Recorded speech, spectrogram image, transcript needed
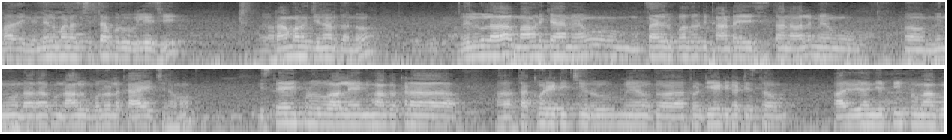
మాది నిన్నెల మండలం చిత్తాపూర్ విలేజ్ రామబాణం జనార్దన్ వెలుగుల మామిడికాయ మేము ముప్పై ఐదు రూపాయలతోటి కాంటా చేసి ఇస్తాన వల్ల మేము ఆ, మినిమం దాదాపు నాలుగు బొలల కాయ ఇచ్చినాము. ఇస్తే ఇప్పుడు వాళ్ళు ఏంది మాకు అక్కడ తక్కువ రేట్ ఇచ్చిండ్రు మేము ట్వంటీ ఎయిట్ కట్టిస్తాం అది ఇది అని చెప్పి ఇప్పుడు మాకు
